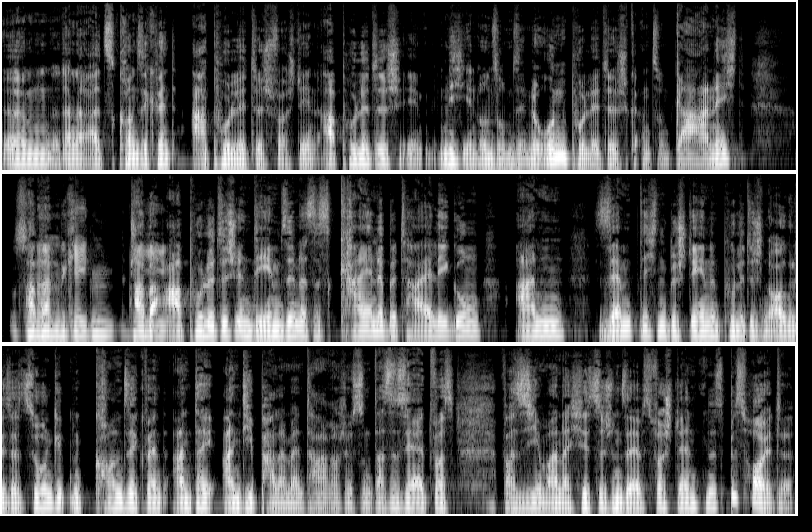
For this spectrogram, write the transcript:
ähm, dann als konsequent apolitisch verstehen. Apolitisch eben nicht in unserem Sinne unpolitisch, ganz und gar nicht, sondern aber, gegen die aber apolitisch in dem Sinn, dass es keine Beteiligung an sämtlichen bestehenden politischen Organisationen gibt und konsequent anti antiparlamentarisch ist. Und das ist ja etwas, was sich im anarchistischen Selbstverständnis bis heute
